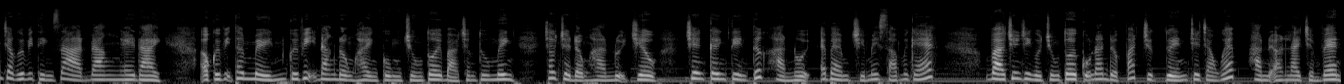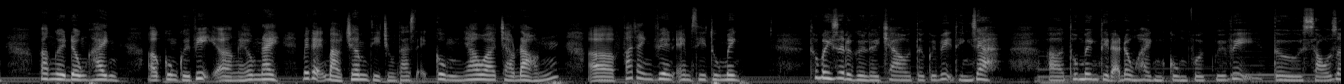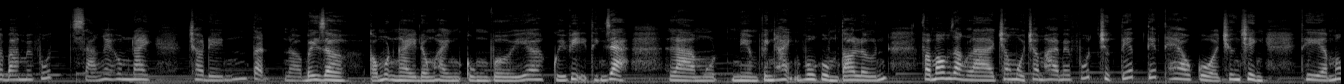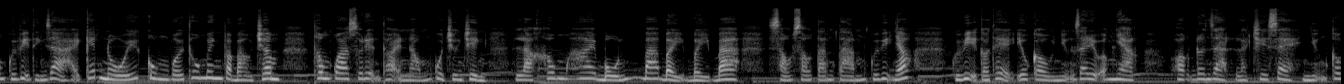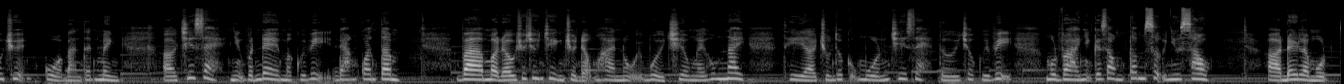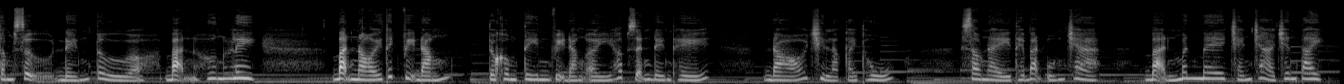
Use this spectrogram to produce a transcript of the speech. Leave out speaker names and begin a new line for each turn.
Xin chào quý vị thính giả đang nghe đài. À, quý vị thân mến, quý vị đang đồng hành cùng chúng tôi Bảo Trâm Thu Minh trong trời động Hà Nội chiều trên kênh tin tức Hà Nội FM 96 MHz. Và chương trình của chúng tôi cũng đang được phát trực tuyến trên trang web hanoionline.vn. Và người đồng hành à, cùng quý vị à, ngày hôm nay bên cạnh Bảo Trâm thì chúng ta sẽ cùng nhau à, chào đón à, phát thanh viên MC Thu Minh.
Thu Minh xin được gửi lời chào tới quý vị thính giả. À, Thu Minh thì đã đồng hành cùng với quý vị từ 6 giờ 30 phút sáng ngày hôm nay cho đến tận à, bây giờ có một ngày đồng hành cùng với à, quý vị thính giả là một niềm vinh hạnh vô cùng to lớn và mong rằng là trong 120 phút trực tiếp tiếp theo của chương trình thì à, mong quý vị thính giả hãy kết nối cùng với Thu Minh và Bảo Trâm thông qua số điện thoại nóng của chương trình là 024 3773 6688 quý vị nhé. Quý vị có thể yêu cầu những giai điệu âm nhạc hoặc đơn giản là chia sẻ những câu chuyện của bản thân mình, uh, chia sẻ những vấn đề mà quý vị đang quan tâm. Và mở đầu cho chương trình chuyển động Hà Nội buổi chiều ngày hôm nay thì ờ, chúng tôi cũng muốn chia sẻ tới cho quý vị một vài những cái dòng tâm sự như sau. Ờ, đây là một tâm sự đến từ bạn Hương Ly. Bạn nói thích vị đắng, tôi không tin vị đắng ấy hấp dẫn đến thế. Đó chỉ là cái thú. Sau này thấy bạn uống trà, bạn mân mê chén trà trên tay –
